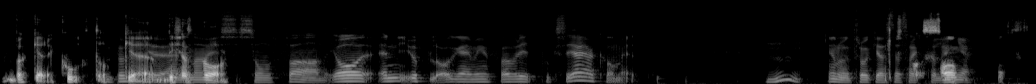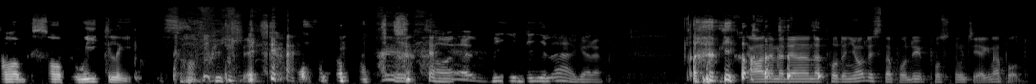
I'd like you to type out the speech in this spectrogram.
böcker är coolt och Böcker eh, är det känns nice bra. som fan. Ja, en ny upplaga i min favoritbokserie har kommit. Mm. Det är nog det tråkigaste jag sagt Så- länge. Saab, Saab Weekly. Saab Weekly. Ja, bi- bilägare. ja, nej men den där podden jag lyssnar på, det är ju Postnords egna podd.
